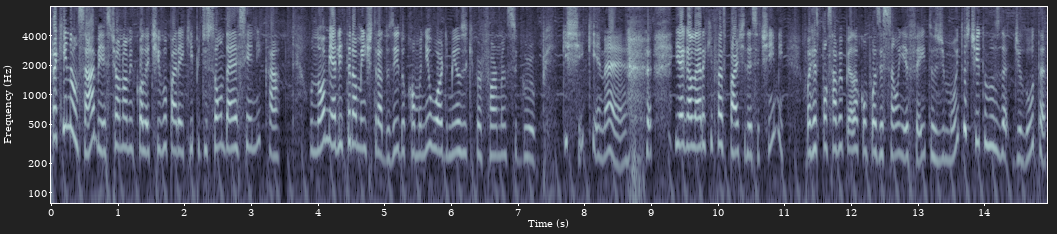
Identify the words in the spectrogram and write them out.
Para quem não sabe, este é o nome coletivo para a equipe de som da SNK. O nome é literalmente traduzido como New World Music Performance Group. Que chique, né? e a galera que faz parte desse time foi responsável pela composição e efeitos de muitos títulos de luta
